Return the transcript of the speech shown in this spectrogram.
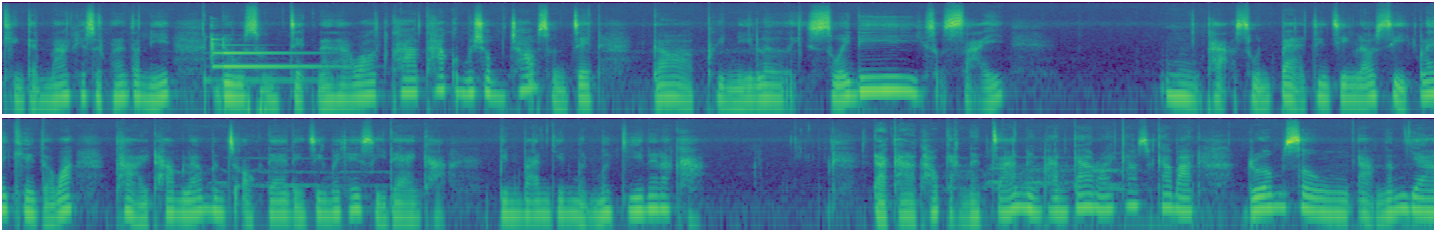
เคียงกันมากที่สุดเพราะฉะนั้นตอนนี้ดู 07 นะคะ ว่าถ้าถ้าคุณผู้ชมชอบ 07 ก็ผืนนี้เลย สวยดี สดใสอืมค่ะ 08 จริง ๆ แล้วสีใกล้เคียงแต่ว่าถ่ายทำแล้วมันจะออกแดงแต่จริงๆ ไม่ใช่สีแดงค่ะ เป็นบานเย็นเหมือนเมื่อกี้นี่แหละค่ะราคาเท่ากันนะจ๊ะ 1,999 บาทรวมส่งอาบน้ำยา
